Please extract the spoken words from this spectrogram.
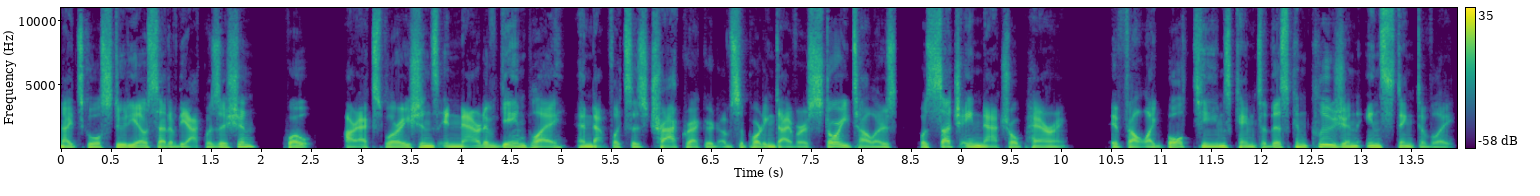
Night School Studio said of the acquisition, quote, our explorations in narrative gameplay and Netflix's track record of supporting diverse storytellers was such a natural pairing. It felt like both teams came to this conclusion instinctively.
